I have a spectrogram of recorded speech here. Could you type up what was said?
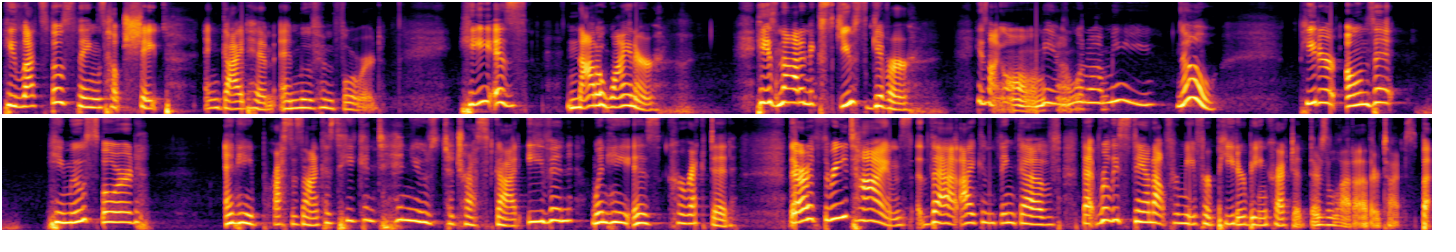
he lets those things help shape and guide him and move him forward. He is not a whiner. He's not an excuse giver. He's like, oh man, what about me? No. Peter owns it. He moves forward and he presses on because he continues to trust God even when he is corrected. There are three times that I can think of that really stand out for me for Peter being corrected. There's a lot of other times, but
